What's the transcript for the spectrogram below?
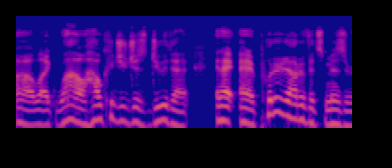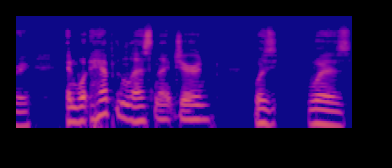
uh, like, wow, how could you just do that? And I I put it out of its misery. And what happened last night, Jarrod, was was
